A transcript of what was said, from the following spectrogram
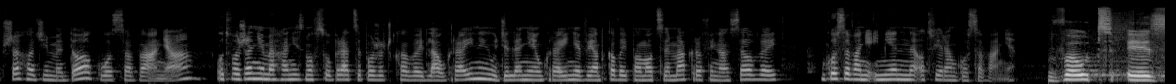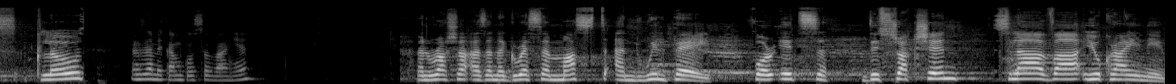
Przechodzimy do głosowania. Utworzenie mechanizmu współpracy pożyczkowej dla Ukrainy i udzielenie Ukrainie wyjątkowej pomocy makrofinansowej. Głosowanie imienne. Otwieram głosowanie. Vote is closed, Zamykam głosowanie. and Russia, as an aggressor, must and will pay for its destruction. Slava Ukraini.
